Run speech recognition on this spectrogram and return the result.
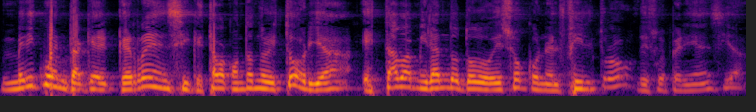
me di cuenta que, que Renzi, que estaba contando la historia, estaba mirando todo eso con el filtro de su experiencia,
